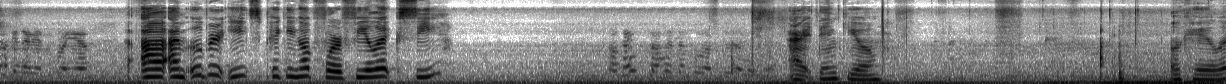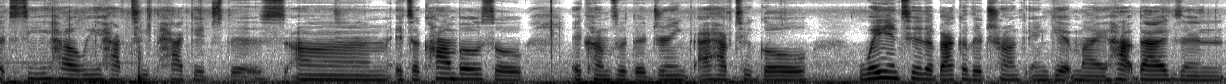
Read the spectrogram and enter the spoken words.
What can I get for you? Uh, I'm Uber Eats picking up for Felix C. Okay, go ahead and pull up to the window. Alright, thank you. Okay, let's see how we have to package this. Um, it's a combo, so it comes with a drink. I have to go way into the back of the trunk and get my hot bags and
